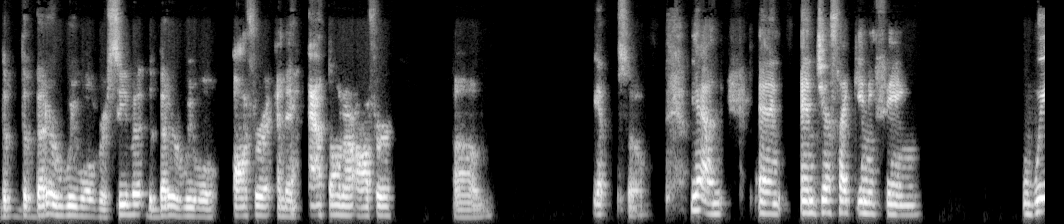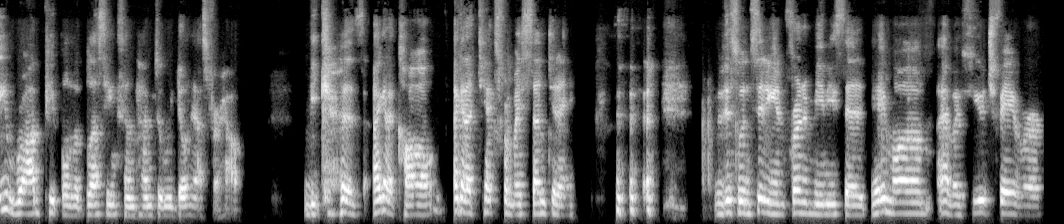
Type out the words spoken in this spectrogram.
The, the better we will receive it, the better we will offer it and then act on our offer. Um, Yep. So, Yeah, and, and and just like anything, we rob people of a blessing sometimes when we don't ask for help. Because I got a call, I got a text from my son today. this one sitting in front of me, and he said, "Hey, mom, I have a huge favor.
